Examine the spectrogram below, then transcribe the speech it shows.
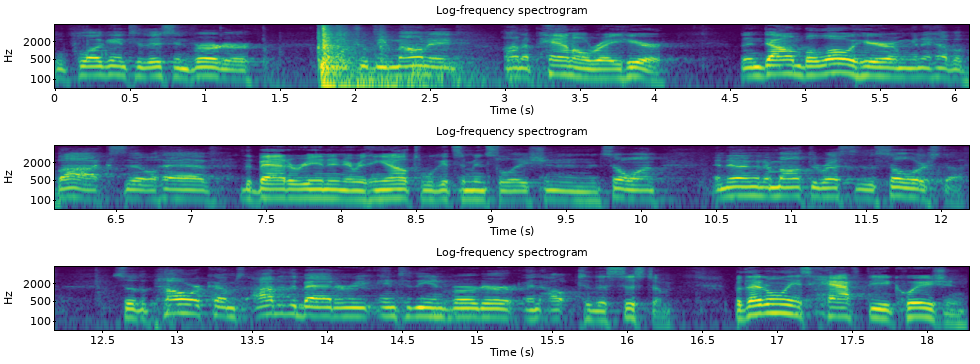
will plug into this inverter, which will be mounted on a panel right here. Then down below here, I'm gonna have a box that'll have the battery in and everything else. We'll get some insulation and so on. And then I'm gonna mount the rest of the solar stuff. So the power comes out of the battery into the inverter and out to the system. But that only is half the equation.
